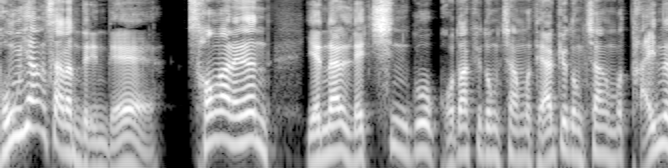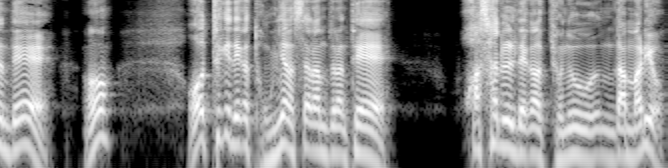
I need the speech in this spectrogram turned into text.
동양 사람들인데 성 안에는 옛날 내 친구 고등학교 동창 뭐 대학교 동창 뭐 다 있는데 어? 어떻게 내가 동양 사람들한테 화살을 내가 겨눈단 말이오?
